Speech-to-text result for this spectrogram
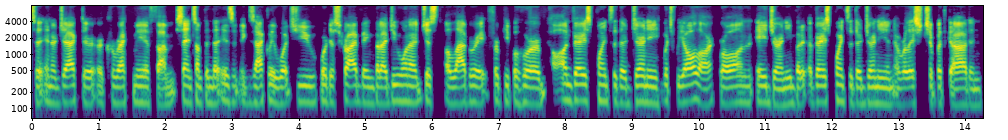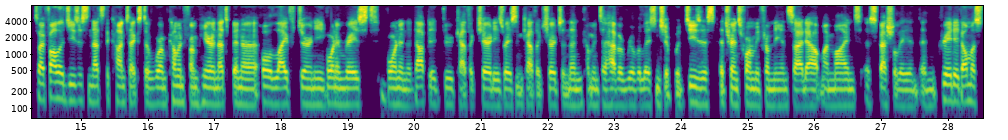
to interject or, or correct me if I'm saying something that isn't exactly what you were describing. But I do want to just elaborate for people who are on various points of their journey, which we all are. We're all on a journey, but at various points of their journey journey in a relationship with God. And so I follow Jesus, and that's the context of where I'm coming from here. And that's been a whole life journey, born and raised, born and adopted through Catholic Charities, raised in Catholic Church, and then coming to have a real relationship with Jesus that transformed me from the inside out, my mind especially, and, and created almost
